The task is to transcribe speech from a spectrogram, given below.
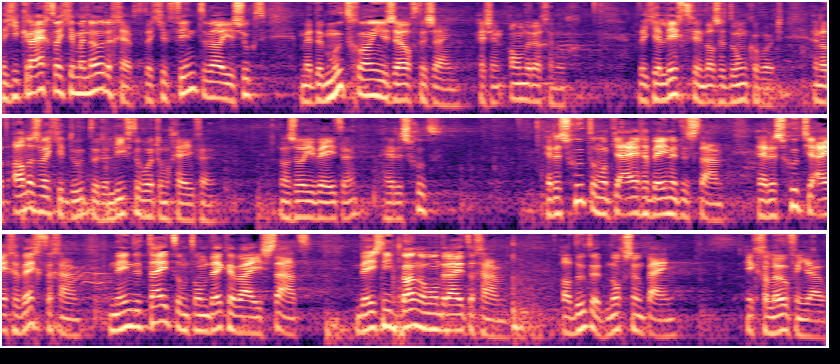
dat je krijgt wat je maar nodig hebt. Dat je vindt terwijl je zoekt met de moed gewoon jezelf te zijn. Er zijn anderen genoeg. Dat je licht vindt als het donker wordt. En dat alles wat je doet door de liefde wordt omgeven. Dan zul je weten, het is goed. Het is goed om op je eigen benen te staan. Het is goed je eigen weg te gaan. Neem de tijd om te ontdekken waar je staat. Wees niet bang om onderuit te gaan. Al doet het nog zo'n pijn. Ik geloof in jou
